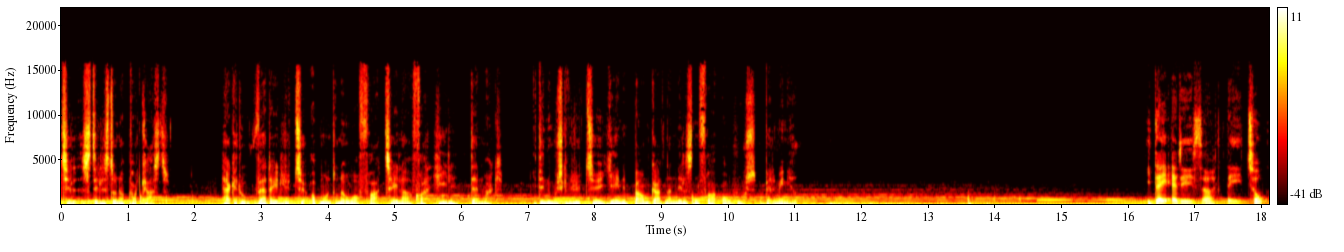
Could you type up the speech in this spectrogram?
til Stillestunder podcast. Her kan du hver dag lytte til opmuntrende ord fra talere fra hele Danmark. I denne uge skal vi lytte til Jane Baumgartner Nielsen fra Aarhus Valgmenighed. I dag er det så dag to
